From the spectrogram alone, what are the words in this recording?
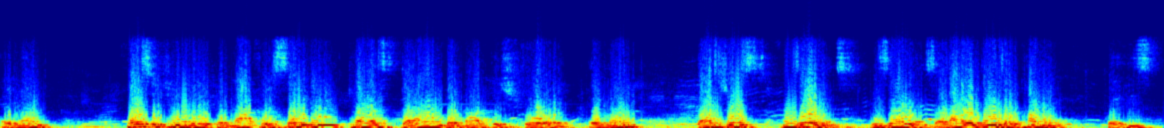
Amen. Persecuted, but not forsaken. Cast down, but not destroyed. Amen. That's just resilience. Resilience. A lot of things are coming, but he's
